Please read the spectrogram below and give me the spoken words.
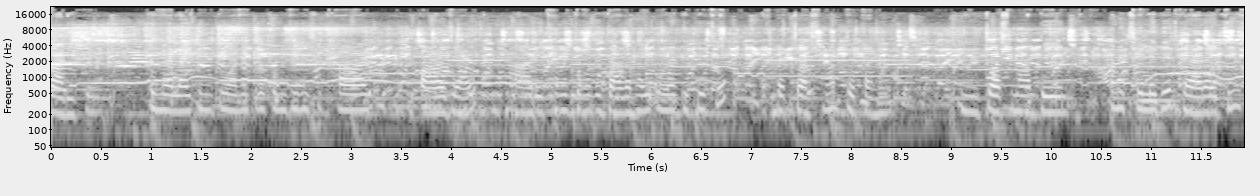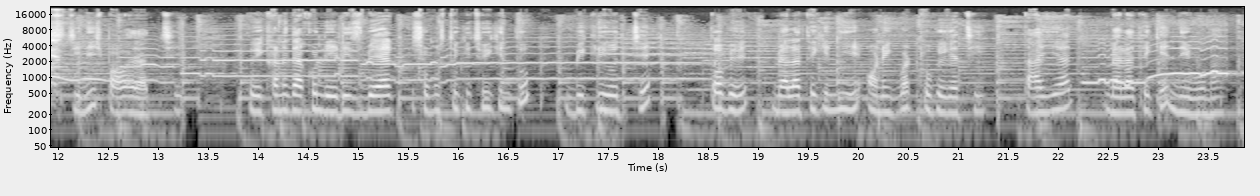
বাড়িতে। তো মেলায় কিন্তু অনেক রকম জিনিস খাওয়ার পাওয়া যায়। আর এখানে তোমাদের দাদাভাই ওরা ঢুকেছে একটা চশমার দোকানে। চশমা বেল্ট মানে ছেলেদের ভ্যারাইটিস জিনিস পাওয়া যাচ্ছে। তো এখানে দেখো লেডিস ব্যাগ সমস্ত কিছুই কিন্তু বিক্রি হচ্ছে। তবে মেলা থেকে নিয়ে অনেকবার ঠকে গেছি। তাই আর মেলা থেকে নেব না।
